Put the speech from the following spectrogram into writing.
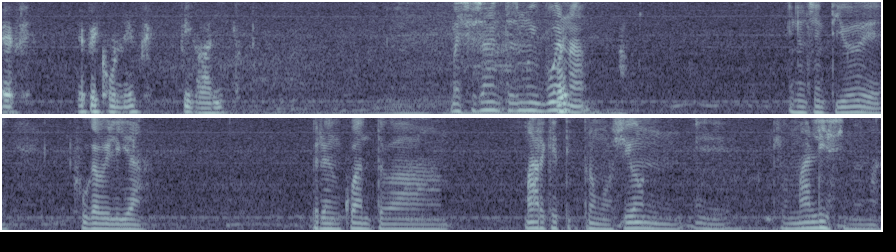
F. F con F. Figarito. Es que esa gente es muy buena en el sentido de jugabilidad. Pero en cuanto a marketing, promoción, eh, son malísimos, man.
